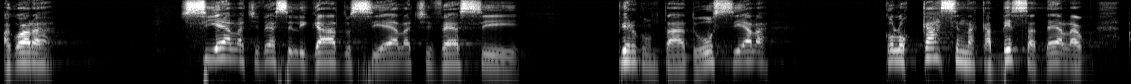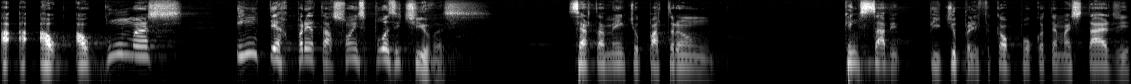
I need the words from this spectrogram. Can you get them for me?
Agora, se ela tivesse ligado, se ela tivesse perguntado, ou se ela colocasse na cabeça dela algumas interpretações positivas, certamente o patrão, quem sabe, pediu para ele ficar um pouco até mais tarde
